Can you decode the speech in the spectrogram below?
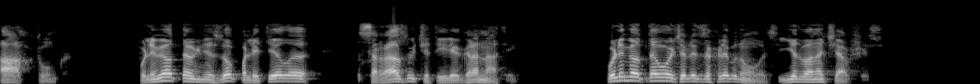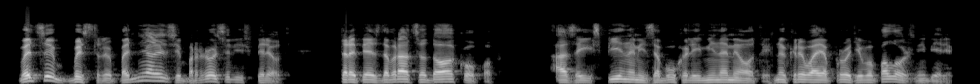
«Ахтунг!», в пулеметное гнездо полетело сразу четыре гранаты. Пулеметная очередь захлебнулась, едва начавшись. Бойцы быстро поднялись и бросились вперед, торопясь добраться до окопов, а за их спинами забухали минометы, накрывая противоположный берег.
